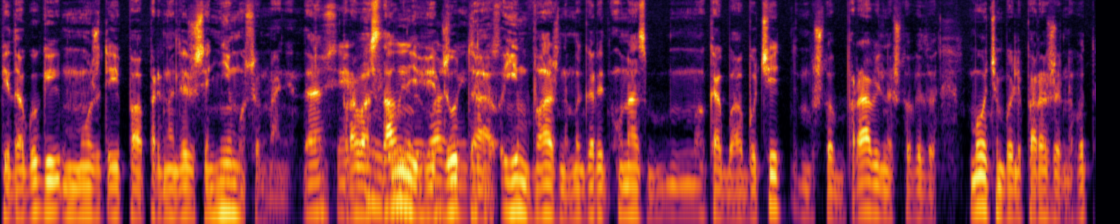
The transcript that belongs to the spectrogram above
педагоги, может, и по принадлежности не мусульмане, да, православные ведут, да, им важно. Мы говорим, у нас как бы обучить, чтобы правильно, чтобы это... Мы очень были поражены. Вот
